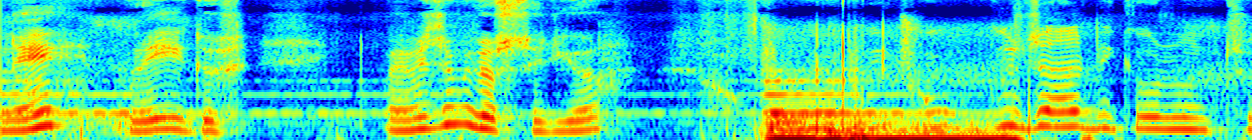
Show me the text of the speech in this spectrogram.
Ne? Burayı gö gitmemizi mi gösteriyor? Oy, çok güzel bir görüntü.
